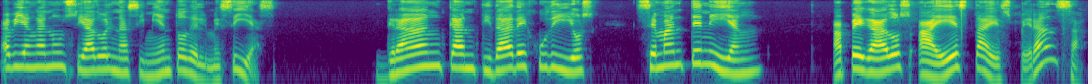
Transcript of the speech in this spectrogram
habían anunciado el nacimiento del Mesías. Gran cantidad de judíos se mantenían apegados a esta esperanza.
